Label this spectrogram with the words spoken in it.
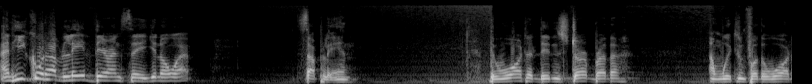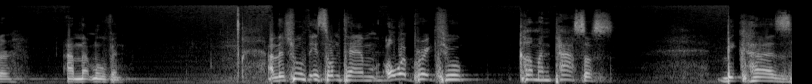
And he could have laid there and say, You know what? Stop playing. The water didn't stir, brother. I'm waiting for the water. I'm not moving. And the truth is, sometimes our breakthrough come and pass us because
